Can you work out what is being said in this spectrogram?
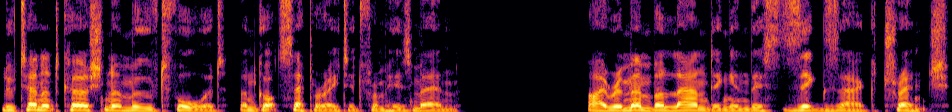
Lieutenant Kerchner moved forward and got separated from his men. I remember landing in this zigzag trench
